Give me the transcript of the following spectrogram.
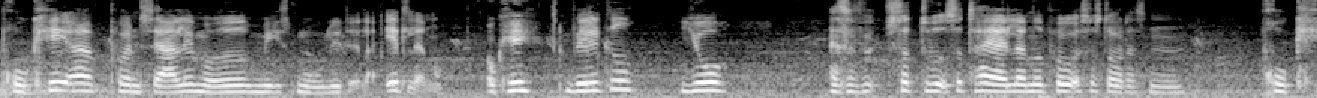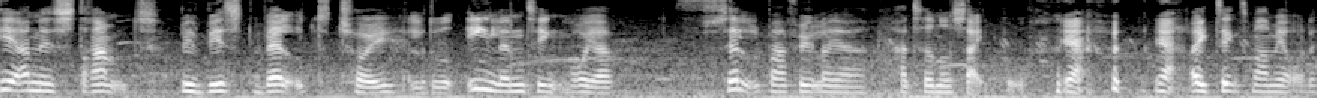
provokere på en særlig måde mest muligt, eller et eller andet. Okay. Hvilket jo, altså så, du ved, så tager jeg et eller andet på, og så står der sådan provokerende, stramt, bevidst valgt tøj, eller du ved, en eller anden ting, hvor jeg selv bare føler, at jeg har taget noget sejt på. Ja. ja. og ikke tænkt så meget mere over det.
